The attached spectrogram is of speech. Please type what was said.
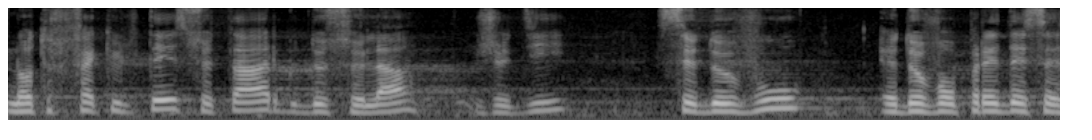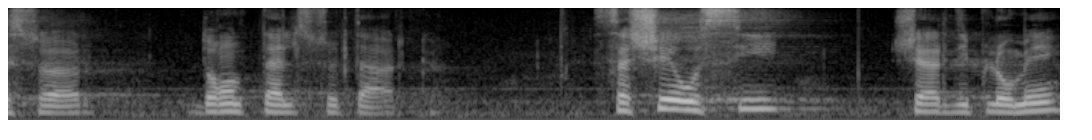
notre faculté se targue de cela, je dis, c'est de vous et de vos prédécesseurs dont elle se targue. Sachez aussi, chers diplômés,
